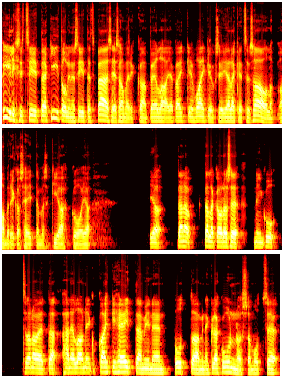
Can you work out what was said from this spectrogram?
fiiliksit siitä ja kiitollinen siitä, että se pääsee Amerikkaan pelaamaan ja kaikkien vaikeuksien jälkeen, että se saa olla Amerikassa heittämässä kiahkoa. Ja, ja tänä, tällä kaudella se niin kuin, sanoi, että hänellä on niin kuin kaikki heittäminen, puttaaminen kyllä kunnossa, mutta se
